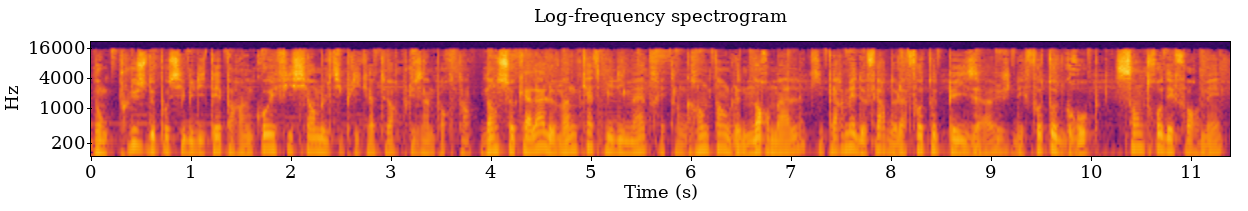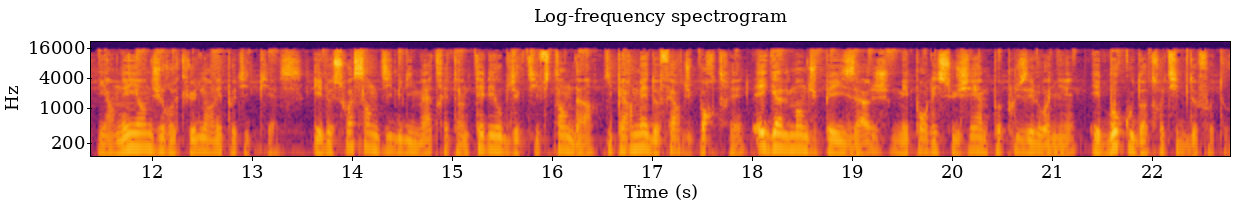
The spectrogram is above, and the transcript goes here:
donc plus de possibilités par un coefficient multiplicateur plus important. Dans ce cas-là, le 24 mm est un grand angle normal qui permet de faire de la photo de paysage, des photos de groupe, sans trop déformer et en ayant du recul dans les petites pièces. Et le 70 mm est un téléobjectif standard qui permet de faire du portrait, également du paysage, mais pour les sujets un peu plus éloignés, et beaucoup d'autres types de photos.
